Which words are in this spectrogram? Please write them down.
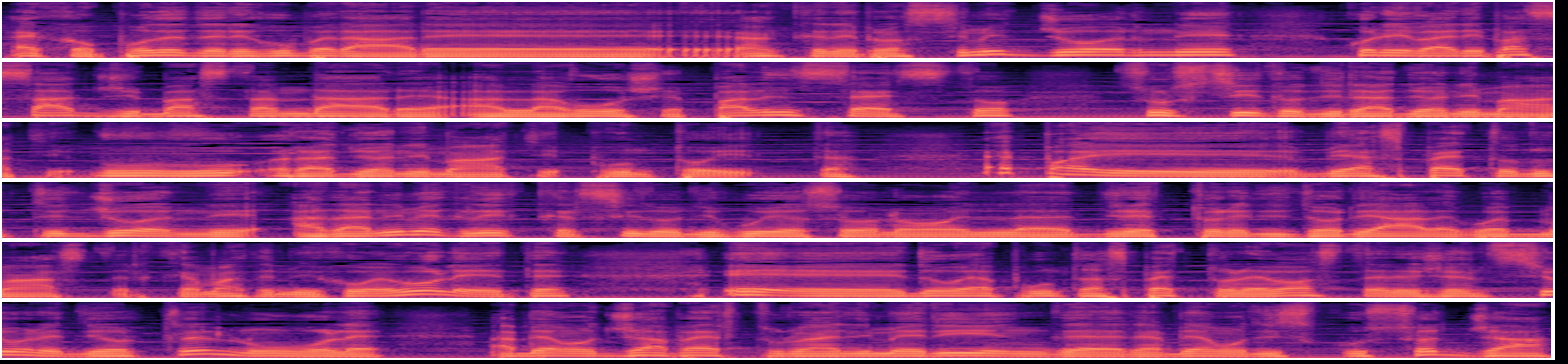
ecco potete recuperare anche nei prossimi giorni. Con i vari passaggi basta andare alla voce palinsesto sul sito di Radio Animati www.radioanimati.it e poi vi aspetto tutti i giorni ad Anime Click il sito di cui io sono il direttore editoriale webmaster chiamatemi come volete e dove appunto aspetto le vostre recensioni di Oltre le Nuvole abbiamo già aperto un anime ring ne abbiamo discusso già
